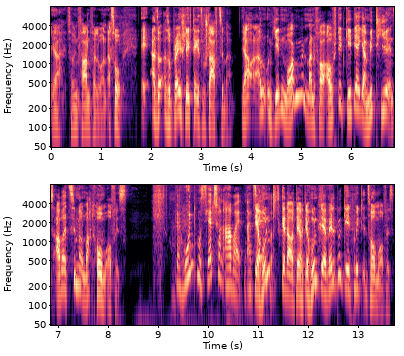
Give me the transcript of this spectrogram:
Ja, jetzt habe ich den Faden verloren. Ach so, äh, also, also Bray schläft ja jetzt im Schlafzimmer. Ja, und und jeden Morgen, wenn meine Frau aufsteht, geht der ja mit hier ins Arbeitszimmer und macht Homeoffice. Der Hund muss jetzt schon arbeiten als Der Welpe. Hund, genau, der, der Hund, der Welpe geht mit ins Homeoffice.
